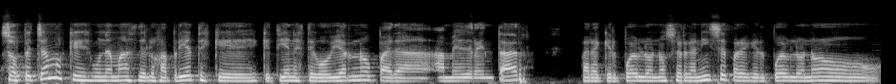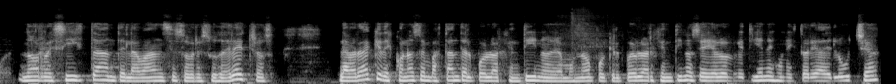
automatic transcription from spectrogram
Sospechamos que es una más de los aprietes que, que tiene este gobierno para amedrentar, para que el pueblo no se organice, para que el pueblo no, no resista ante el avance sobre sus derechos. La verdad que desconocen bastante al pueblo argentino, digamos, ¿no? Porque el pueblo argentino, si hay algo que tiene, es una historia de lucha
